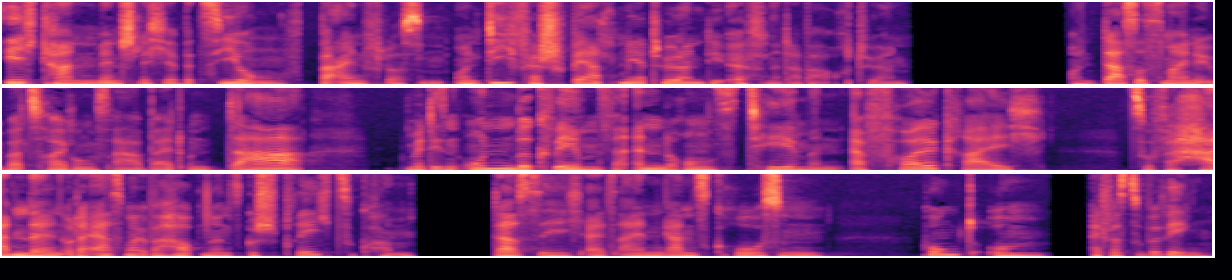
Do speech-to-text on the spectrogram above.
ich kann menschliche Beziehungen beeinflussen und die versperrt mir Türen, die öffnet aber auch Türen. Und das ist meine Überzeugungsarbeit und da mit diesen unbequemen Veränderungsthemen erfolgreich zu verhandeln oder erstmal überhaupt nur ins Gespräch zu kommen, das sehe ich als einen ganz großen Punkt, um etwas zu bewegen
